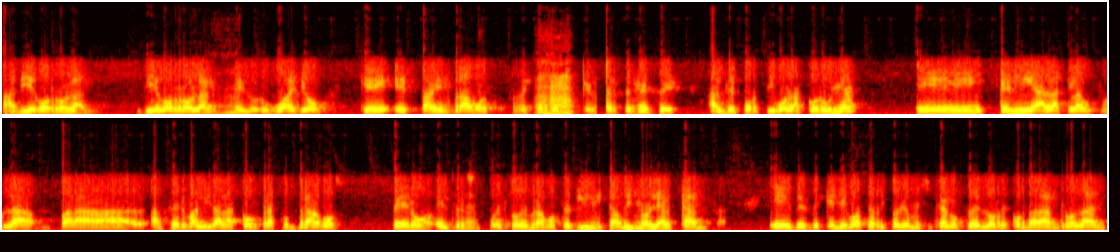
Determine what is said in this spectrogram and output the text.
a Diego Roland. Diego Roland, el uruguayo, que está en Bravos. Recordemos que él pertenece al Deportivo La Coruña. Eh, tenía la cláusula para hacer válida la compra con Bravos, pero el presupuesto de Bravos es limitado y no le alcanza. Eh, desde que llegó a territorio mexicano, ustedes lo recordarán, Roland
